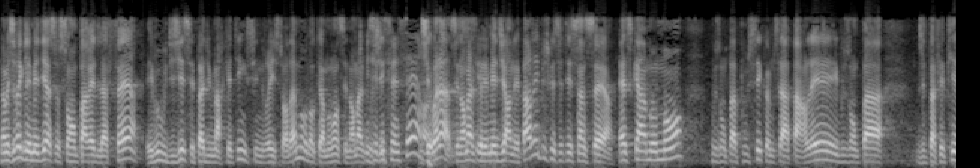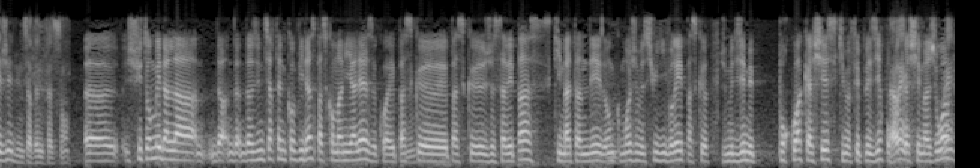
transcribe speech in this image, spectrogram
Non mais c'est vrai que les médias se sont emparés de l'affaire et vous vous disiez c'est pas du marketing, c'est une vraie histoire d'amour. Donc à un moment c'est normal. Mais que c'était aussi- sincère. C'est voilà, c'est normal que les médias en aient parlé puisque c'était sincère. Est-ce qu'à un moment vous ont pas poussé comme ça à parler, ils vous ont pas, vous n'êtes pas fait piéger d'une certaine façon? Euh, je suis tombé dans, la, dans, dans- dans une certaine confidence parce qu'on m'a mis à l'aise, quoi, et parce que, parce que je savais pas ce qui m'attendait. Donc moi, je me suis livré parce que je me disais, mais pourquoi cacher ce qui me fait plaisir Pourquoi Ah oui. cacher ma joie Oui.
